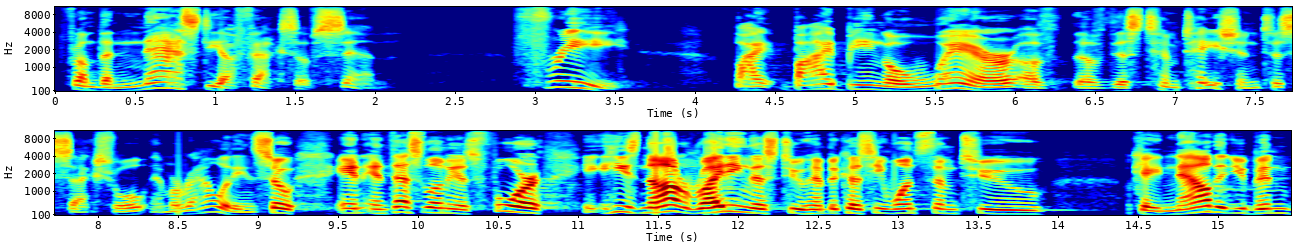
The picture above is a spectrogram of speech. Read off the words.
from the nasty effects of sin, free by, by being aware of, of this temptation to sexual immorality. And so in, in Thessalonians 4, he's not writing this to him because he wants them to, okay, now that you've been,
